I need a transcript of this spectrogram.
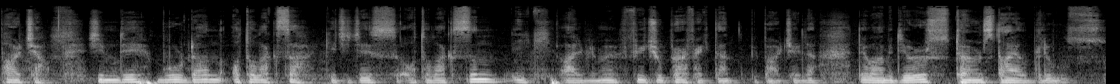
parça. Şimdi buradan Otolax'a geçeceğiz. Otolax'ın ilk albümü Future Perfect'ten bir parçayla devam ediyoruz. Turnstile Blues.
